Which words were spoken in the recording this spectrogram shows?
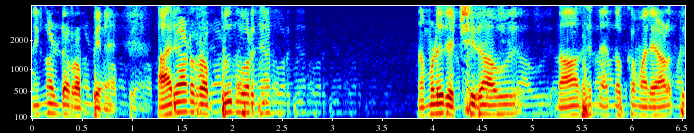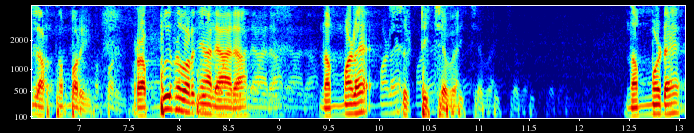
നിങ്ങളുടെ റബ്ബിനെ. ആരാണ് റബ്ബ് എന്ന് പറഞ്ഞാൽ? നമ്മൾ രക്ഷിതാവ് നാഥൻ എന്നൊക്കെ മലയാളത്തിൽ അർത്ഥം പറയും. റബ്ബ് എന്ന് പറഞ്ഞാൽ ആരാ? നമ്മളെ സൃഷ്ടിച്ചവൻ. നമ്മുടെ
